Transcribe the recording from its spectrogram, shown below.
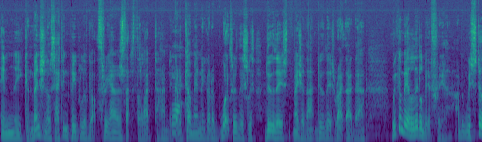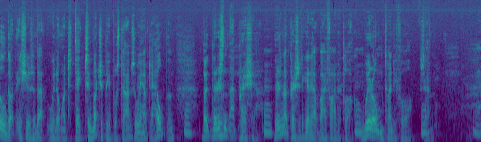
in the conventional setting, people have got three hours, that's the lab time. They've got to come in, they've got to work through this list, do this, measure that, do this, write that down. We can be a little bit freer. I mean, we've still got issues about we don't want to take too much of people's time, so we mm. have to help them. Mm. But there isn't that pressure. Mm. There isn't that pressure to get out by five o'clock. We're open 24 7. Yeah.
